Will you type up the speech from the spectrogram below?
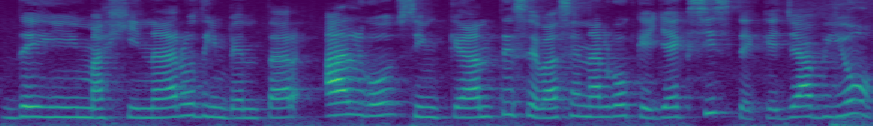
de imaginar o de inventar algo sin que antes se base en algo que ya existe, que ya vio.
